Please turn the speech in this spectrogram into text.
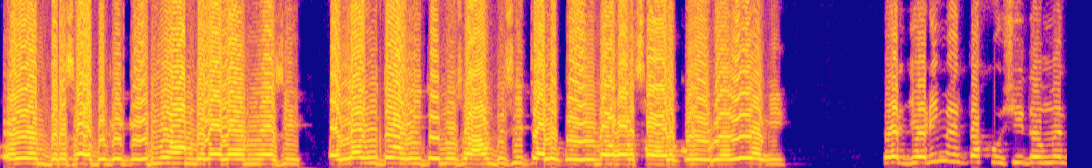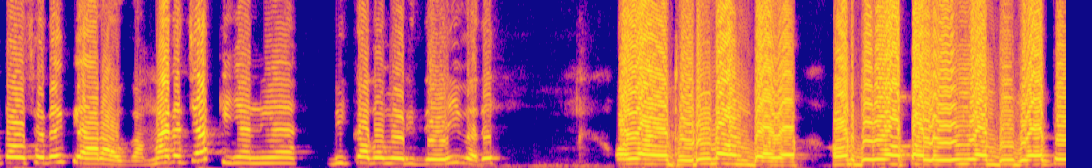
ਉਹ ਅੰਦਰ ਸੱਦ ਕੇ ਕਿਹੜੀਆਂ ਉਂਗਲਾਂ ਲਾਉਣੀਆਂ ਸੀ? ਪਹਿਲਾਂ ਵੀ ਤਾਂ ਉਹੀ ਤੈਨੂੰ ਸਾਂਭਦੀ ਸੀ। ਚੱਲ ਕੋਈ ਨਾ ਹੁਣ ਸਾਲ ਕੁ ਹੋ ਗਏ ਹੈਗੀ। ਫਿਰ ਜਿਹੜੀ ਮੈਨੂੰ ਤਾਂ ਖੁਸ਼ੀ ਦਊ ਮੈਨੂੰ ਤਾਂ ਉਸੇ ਦਾ ਹੀ ਪਿਆਰ ਆਊਗਾ। ਮੈਂ ਤਾਂ ਝਾਕੀ ਜਾਂਦੀ ਆ ਵੀ ਕਦੋਂ ਮੇਰੀ ਦੇਲੀ ਵਧੇ। ਉਹ ਐ ਥੋੜੀ ਨਾ ਹੁੰਦਾ ਵਾ ਹੁਣ ਜਦੋਂ ਆਪਾਂ ਲਈ ਜਾਂਦੀ ਵਿਆਹ ਕੇ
